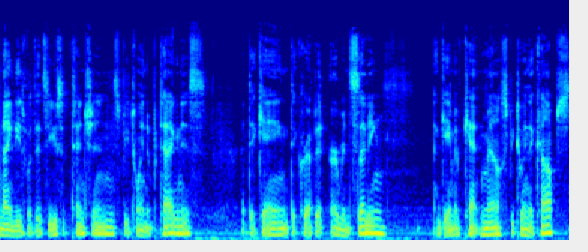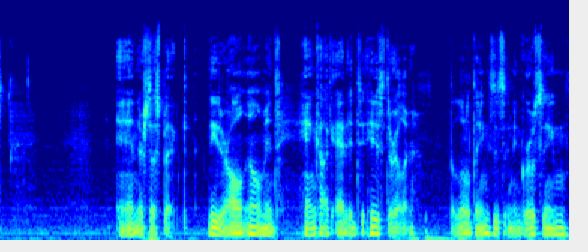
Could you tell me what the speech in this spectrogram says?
90s with its use of tensions between the protagonists, a decaying, decrepit urban setting, a game of cat and mouse between the cops, and their suspect. These are all elements Hancock added to his thriller. The Little Things is an engrossing,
